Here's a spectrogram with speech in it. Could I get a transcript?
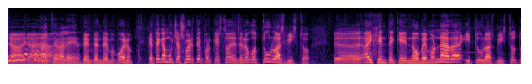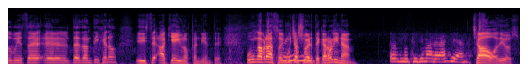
Ya, ya, ya. Valer. Te entendemos. Bueno, que tenga mucha suerte porque esto desde luego tú lo has visto. Eh, hay gente que no vemos nada y tú lo has visto. Tú viste el test de antígeno y dijiste, aquí hay unos pendientes. Un abrazo y mucha suerte, Carolina. Pues muchísimas gracias. Chao, adiós.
